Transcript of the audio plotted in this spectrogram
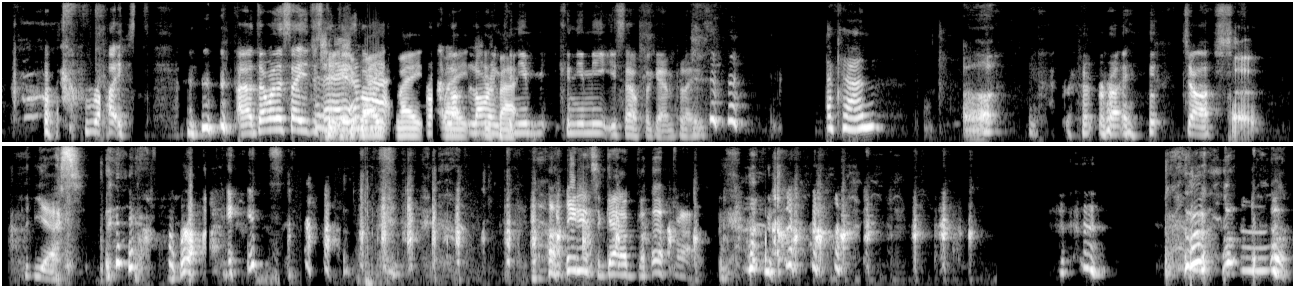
Christ! I don't want to say you just Hello, because I'm Lauren. back. wait, Right, wait, Lauren, can you can you mute yourself again, please? I can. right, Josh. Yes. right. I needed to get a burp out. no,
